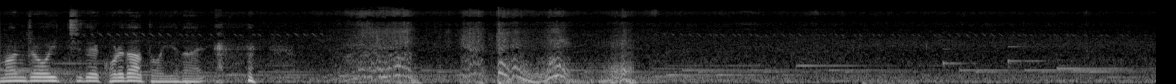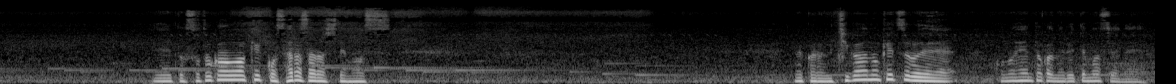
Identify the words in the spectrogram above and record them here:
満場一致でこれだとは言えない。えっ、ー、と、外側は結構サラサラしてます。だから内側の結露で、この辺とか濡れてますよね。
